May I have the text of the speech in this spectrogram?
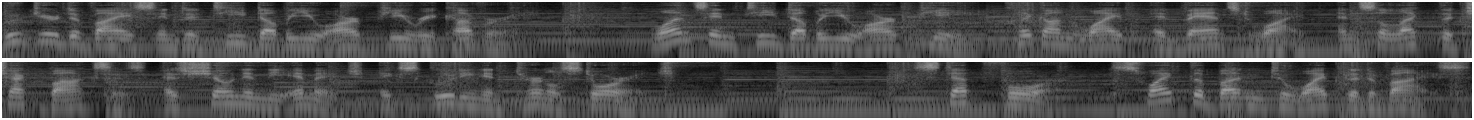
Boot your device into TWRP recovery. Once in TWRP, click on Wipe, Advanced Wipe, and select the check boxes, as shown in the image, excluding internal storage. Step 4. Swipe the button to wipe the device.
